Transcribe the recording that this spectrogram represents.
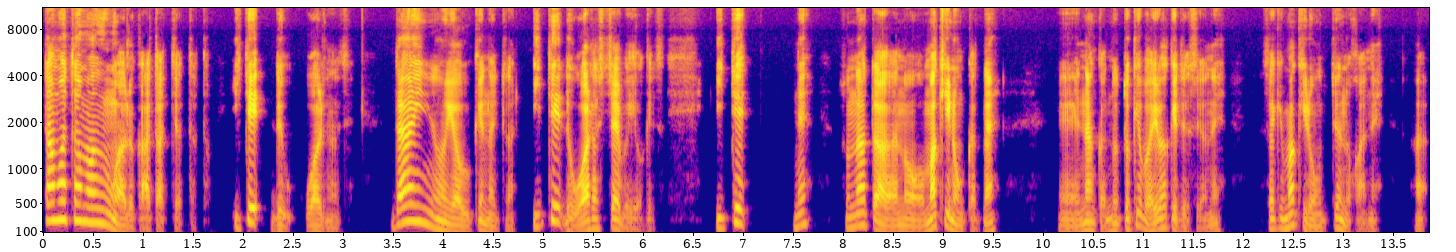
たまたま運悪く当たっちゃったと。いてで終わりなんです。第二の矢を受けないというのは、いてで終わらせちゃえばいいわけです。いて、ね。その後は、あの、マキロンかね、えー、なんか塗っとけばいいわけですよね。最近マキロン売ってんのかね。はい。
